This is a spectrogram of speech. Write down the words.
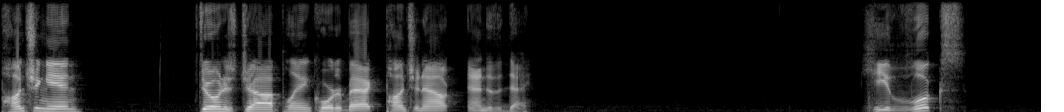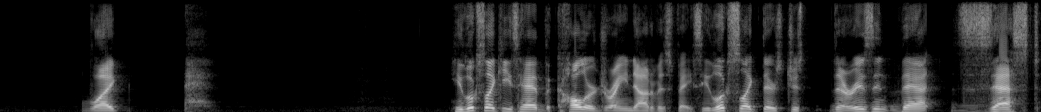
punching in, doing his job, playing quarterback, punching out, end of the day. He looks like he looks like he's had the color drained out of his face. He looks like there's just there isn't that zest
